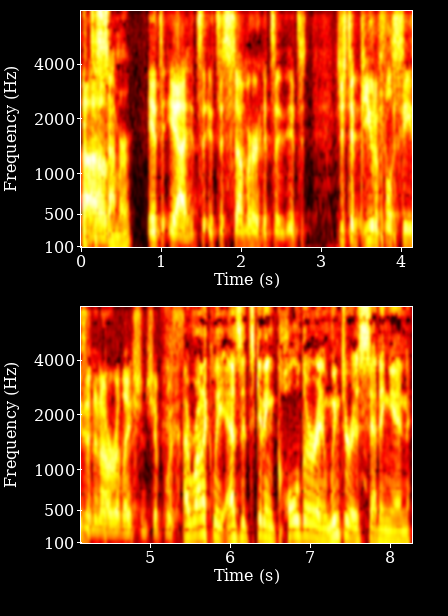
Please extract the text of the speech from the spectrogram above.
It's a um, summer. It's yeah, it's it's a summer. It's a, it's just a beautiful season in our relationship with Ironically, as it's getting colder and winter is setting in,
